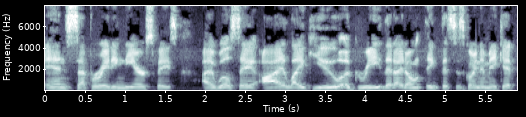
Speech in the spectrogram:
and separating the airspace. I will say, I, like you, agree that I don't think this is going to make it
